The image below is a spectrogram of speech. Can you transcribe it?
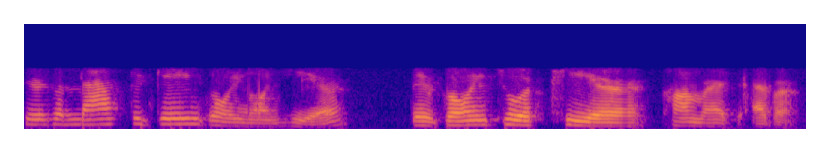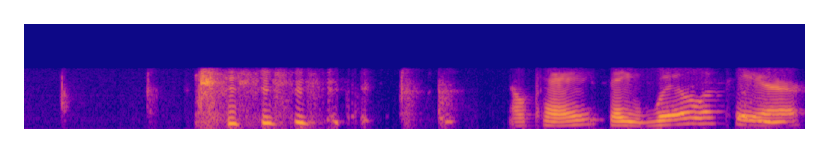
there's a master game going on here. They're going to appear comrades ever. Okay? They will appear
